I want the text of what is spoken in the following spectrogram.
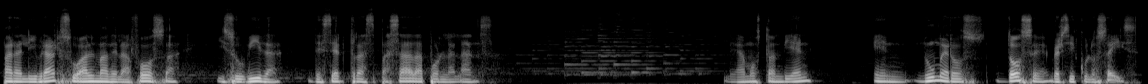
para librar su alma de la fosa y su vida de ser traspasada por la lanza. Leamos también en Números 12, versículo 6.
